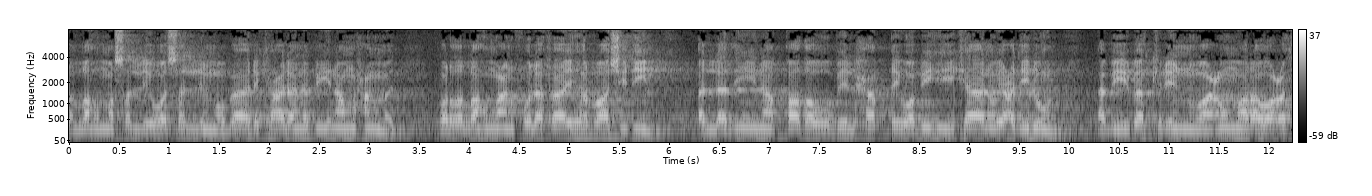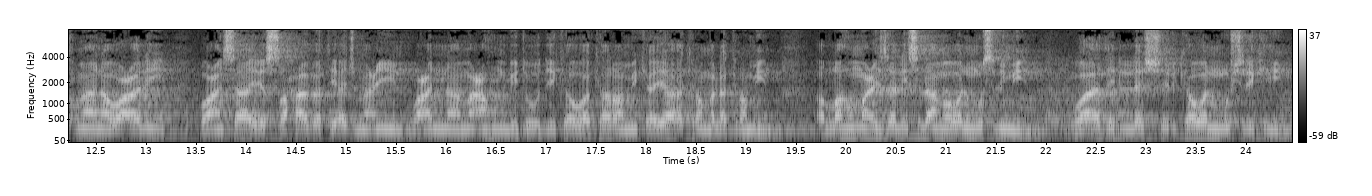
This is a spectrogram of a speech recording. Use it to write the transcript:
اللهم صل وسلم وبارك على نبينا محمد. وارض اللهم عن خلفائه الراشدين الذين قضوا بالحق وبه كانوا يعدلون. أبي بكر وعمر وعثمان وعلي وعن سائر الصحابة أجمعين وعنا معهم بجودك وكرمك يا أكرم الأكرمين. اللهم أعز الإسلام والمسلمين وأذل الشرك والمشركين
